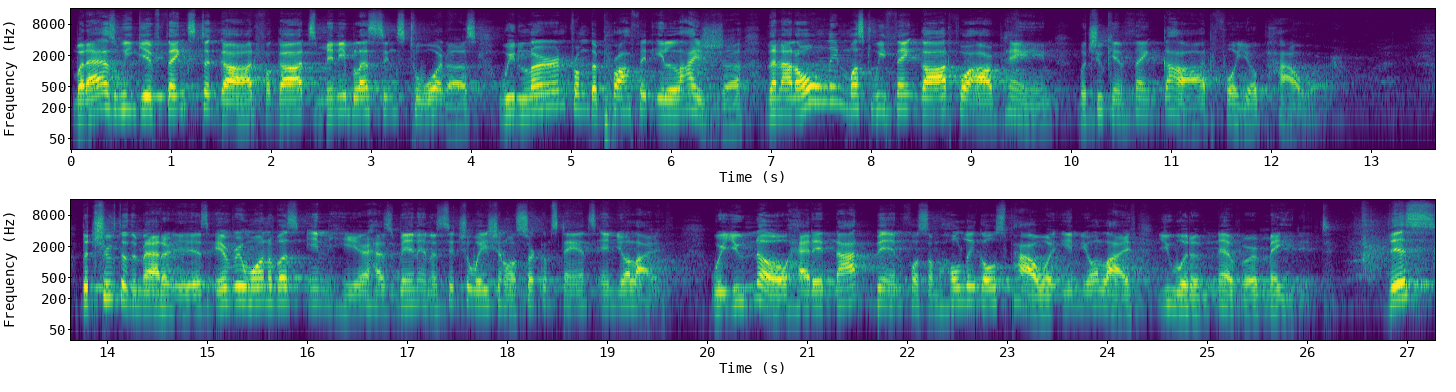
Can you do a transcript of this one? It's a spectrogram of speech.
but as we give thanks to God for God's many blessings toward us, we learn from the prophet Elijah that not only must we thank God for our pain, but you can thank God for your power. The truth of the matter is, every one of us in here has been in a situation or circumstance in your life where you know, had it not been for some Holy Ghost power in your life, you would have never made it. This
